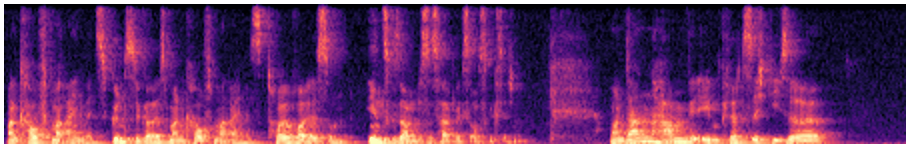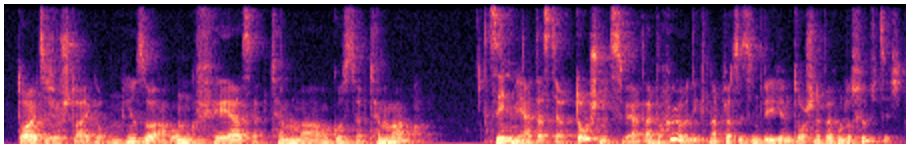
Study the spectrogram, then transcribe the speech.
Man kauft mal ein, wenn es günstiger ist, man kauft mal ein, wenn es teurer ist und insgesamt ist es halbwegs ausgeglichen. Und dann haben wir eben plötzlich diese deutliche Steigerung. Hier so ab ungefähr September, August, September sehen wir, dass der Durchschnittswert einfach höher liegt. Na, plötzlich sind wir hier im Durchschnitt bei 150.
